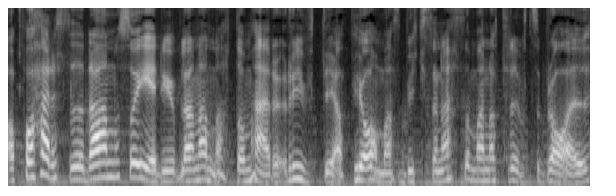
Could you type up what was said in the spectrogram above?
Ja, på herrsidan så är det ju bland annat de här rutiga pyjamasbyxorna som man har trivts bra i.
